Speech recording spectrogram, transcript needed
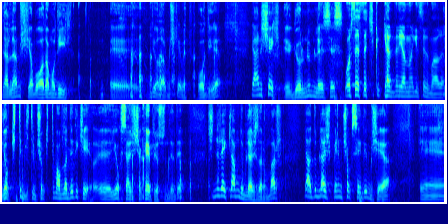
Derlermiş ya bu adam o değil. E, diyorlarmış ki evet o diye. Yani şey e, görünümle ses O sesle çıkıp kendilerinin yanına gitseydin abi. Yok gittim gittim çok gittim. Abla dedi ki e, yok sen şaka yapıyorsun dedi. Şimdi reklam dublajlarım var. Ya dublaj benim çok sevdiğim bir şey ya. E,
